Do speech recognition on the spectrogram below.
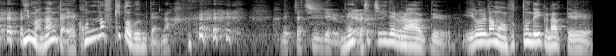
今なんかえこんな吹き飛ぶみたいな。めっちゃ血出るみめたいな。っちゃ血出るなっていういろいろなもん吹っ飛んでいくなっていう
